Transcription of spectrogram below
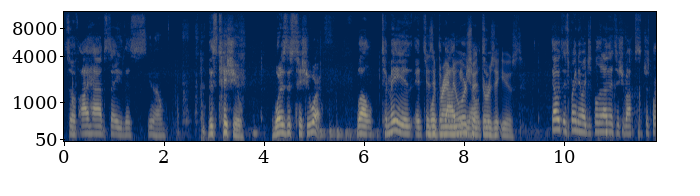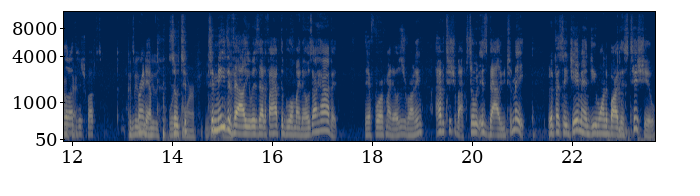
So if I have, say, this, you know, this tissue, what is this tissue worth? Well, to me, it- it's Is worth it brand new of or me is being able it, or is it used? No, it's, it's brand new. I just pulled it out of the tissue box. Just pull it out of the tissue box. Could It's brand new. So to- To me, the value is that if I have to blow my nose, I have it. Therefore, if my nose is running, I have a tissue box. So it is value to me. But if I say, J Man, do you want to buy this tissue?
